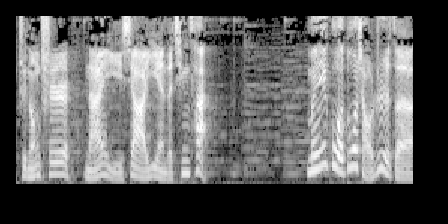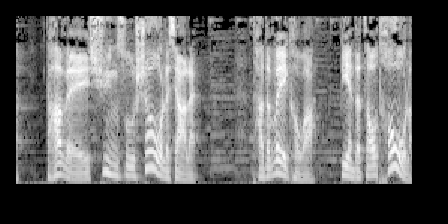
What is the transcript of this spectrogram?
只能吃难以下咽的青菜。没过多少日子，达伟迅速瘦了下来，他的胃口啊变得糟透了，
